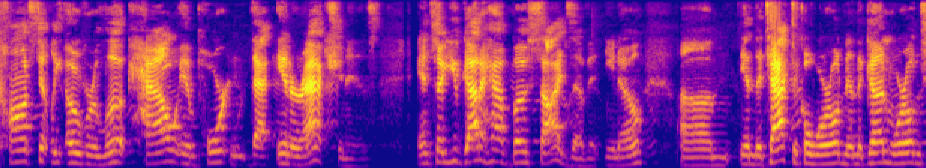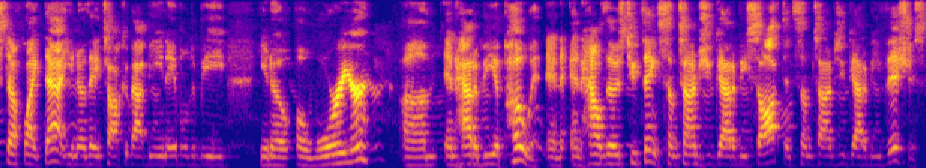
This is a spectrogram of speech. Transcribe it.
constantly overlook how important that interaction is. And so you've got to have both sides of it, you know um, in the tactical world and in the gun world and stuff like that, you know, they talk about being able to be, you know, a warrior um, and how to be a poet and, and how those two things, sometimes you've got to be soft and sometimes you've got to be vicious.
